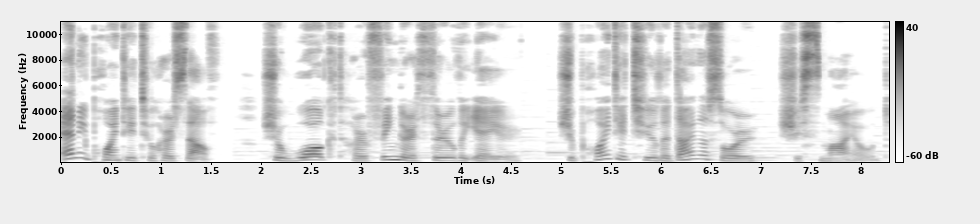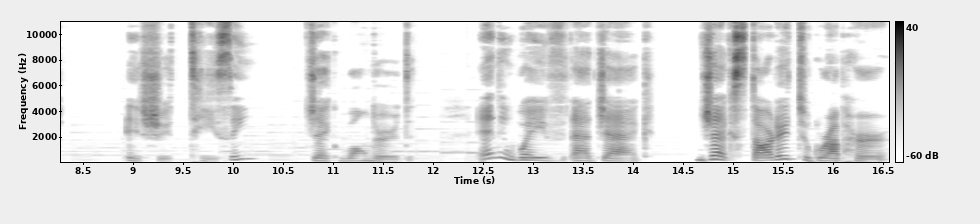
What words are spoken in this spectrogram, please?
Annie pointed to herself. She walked her finger through the air. She pointed to the dinosaur. She smiled. Is she teasing? Jack wondered. Annie waved at Jack. Jack started to grab her.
